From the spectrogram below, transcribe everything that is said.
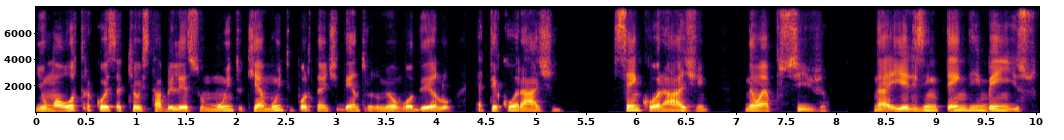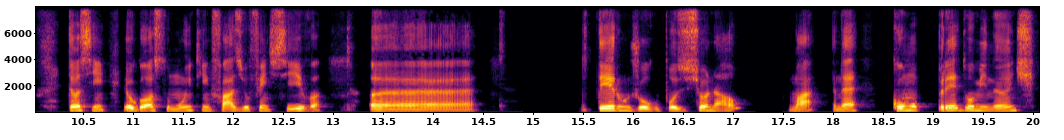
E uma outra coisa que eu estabeleço muito, que é muito importante dentro do meu modelo, é ter coragem. Sem coragem, não é possível. Né? E eles entendem bem isso. Então, assim, eu gosto muito em fase ofensiva uh, ter um jogo posicional, né? Como predominante,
